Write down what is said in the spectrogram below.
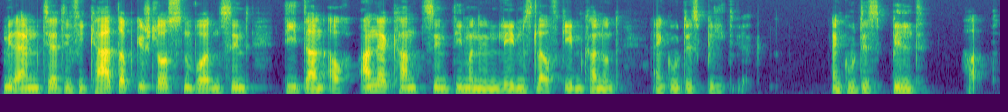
mit einem Zertifikat abgeschlossen worden sind, die dann auch anerkannt sind, die man in den Lebenslauf geben kann und ein gutes Bild wirkt. Ein gutes Bild hat.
